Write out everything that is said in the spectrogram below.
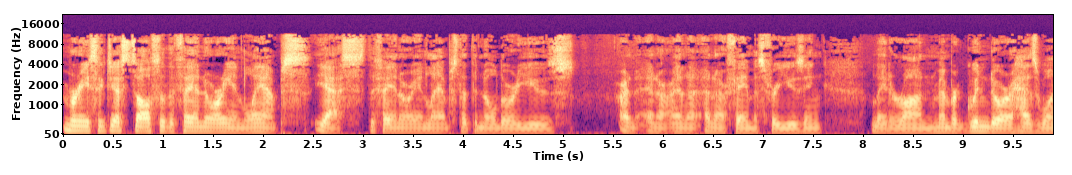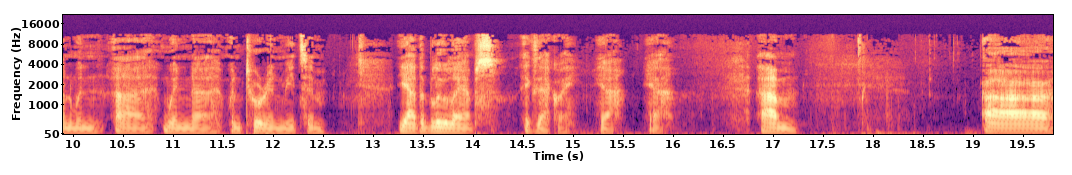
Marie suggests also the Feanorian lamps. Yes, the Feanorian lamps that the Noldor use and, and, are, and are famous for using later on. Remember, Gwindor has one when uh, when uh, when Turin meets him. Yeah, the blue lamps. Exactly. Yeah, yeah. Um, uh,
